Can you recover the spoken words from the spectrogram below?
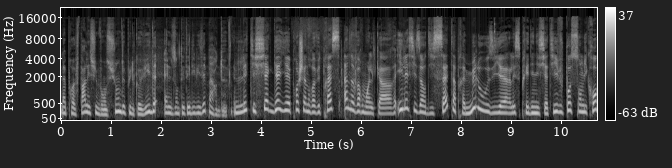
La preuve par les subventions, depuis le Covid, elles ont été divisées par deux. Laetitia Gaillet, prochaine revue de presse à 9h moins le quart. Il est 6h17, après Mulhouse hier, l'esprit d'initiative pose son micro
